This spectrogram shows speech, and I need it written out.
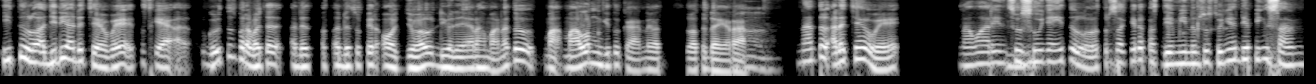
itu loh. Jadi ada cewek terus kayak gue tuh pernah baca ada ada supir ojol di daerah mana tuh ma- malam gitu kan lewat suatu daerah. ah. Nah tuh ada cewek nawarin Hmm. susunya itu loh. Terus akhirnya pas dia minum susunya dia pingsan.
